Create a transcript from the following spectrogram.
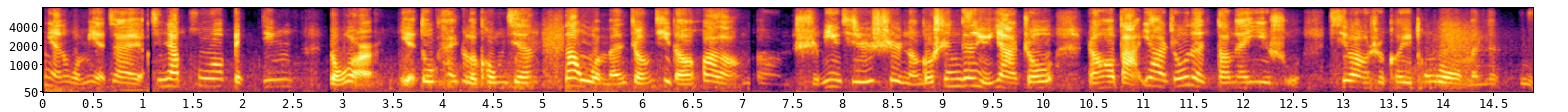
今年呢，我们也在新加坡、北京、首尔也都开设了空间。那我们整体的画廊，嗯。使命其实是能够深耕于亚洲，然后把亚洲的当代艺术，希望是可以通过我们的你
